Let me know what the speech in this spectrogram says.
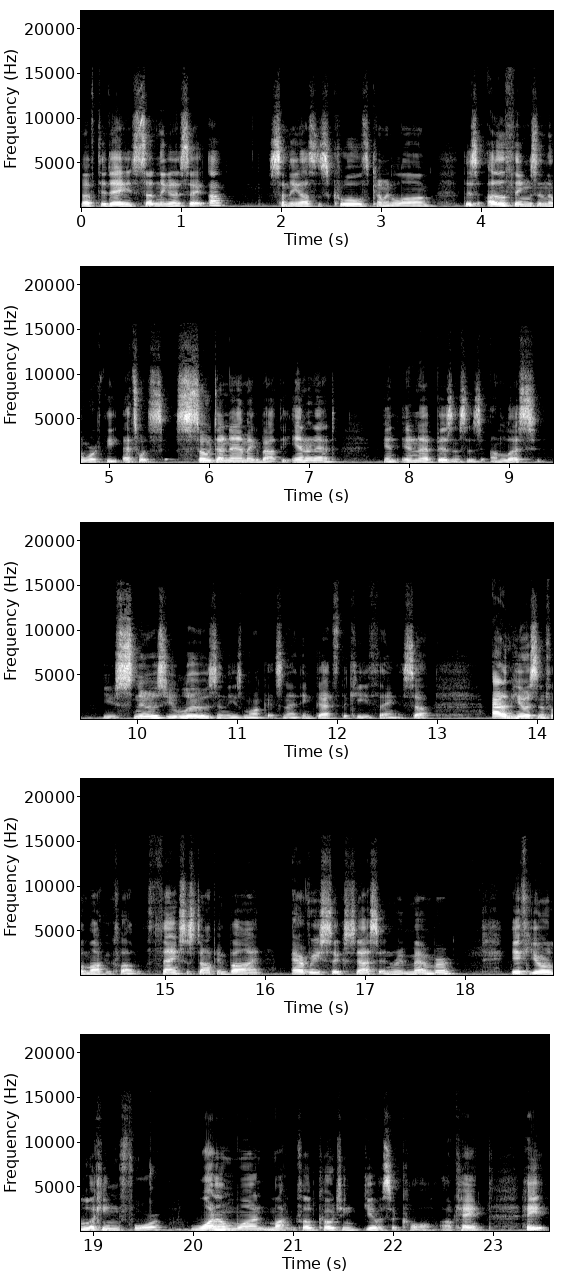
of today suddenly going to say, oh, something else is cool is coming along? There's other things in the work. That's what's so dynamic about the internet and internet businesses. Unless you snooze, you lose in these markets. And I think that's the key thing. So, Adam Hewison from Market Club, thanks for stopping by. Every success. And remember, if you're looking for one on one Market Club coaching, give us a call. Okay? Hey,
